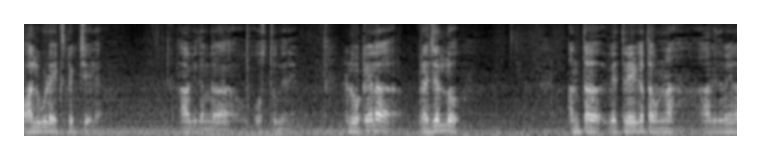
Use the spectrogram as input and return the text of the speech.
వాళ్ళు కూడా ఎక్స్పెక్ట్ చేయలే ఆ విధంగా వస్తుందని అండ్ ఒకవేళ ప్రజల్లో అంత వ్యతిరేకత ఉన్న ఆ విధమైన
